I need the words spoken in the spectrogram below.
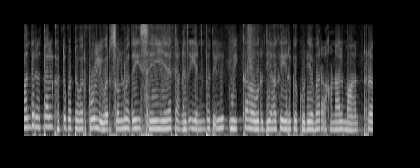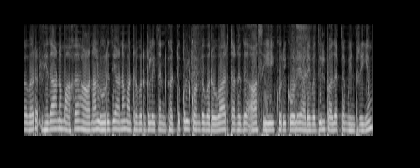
மந்திரத்தால் கட்டுப்பட்டவர் போல் இவர் சொல்வதை செய்ய தனது என்பதில் மிக்க உறுதியாக இருக்கக்கூடியவர். ஆனால் மற்றவர் நிதானமாக ஆனால் உறுதியான மற்றவர்களை தன் கட்டுக்குள் கொண்டு வருவார். தனது ஆசையை குறிக்கோளை அடைவதில் பதட்டமின்றியும்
